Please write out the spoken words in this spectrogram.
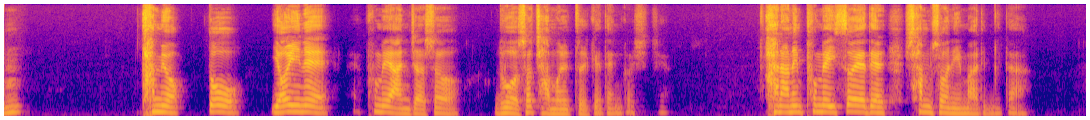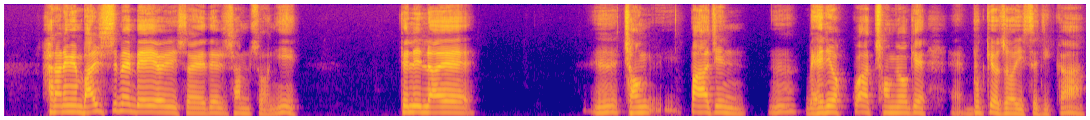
음? 탐욕 또 여인의 품에 앉아서 누워서 잠을 들게 된 것이죠. 하나님 품에 있어야 될 삼손이 말입니다. 하나님의 말씀에 매여 있어야 될 삼손이 델릴라의 정, 빠진 매력과 정욕에 묶여져 있으니까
